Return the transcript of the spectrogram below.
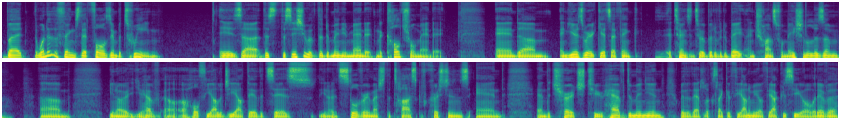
but one of the things that falls in between is uh, this this issue of the dominion mandate and the cultural mandate. And um, and here's where it gets, I think, it turns into a bit of a debate in transformationalism. Um, you know, you have a, a, whole theology out there that says, you know, it's still very much the task of Christians and and the church to have dominion, whether that looks like a theonomy or theocracy or whatever,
